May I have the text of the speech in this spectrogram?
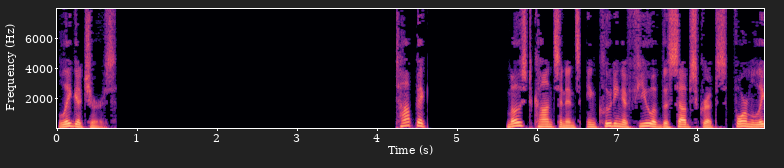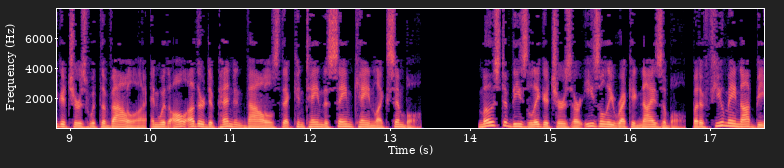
Ligatures most consonants, including a few of the subscripts, form ligatures with the vowel a and with all other dependent vowels that contain the same cane-like symbol. Most of these ligatures are easily recognizable, but a few may not be,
